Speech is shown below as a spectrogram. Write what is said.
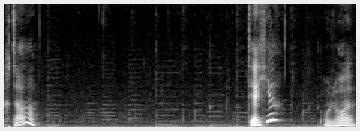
Ach da. Der hier? Oh lol.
